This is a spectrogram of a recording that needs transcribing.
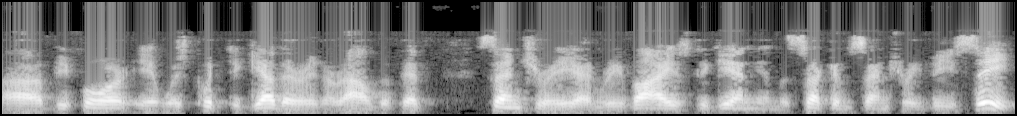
uh, before it was put together in around the 5th century and revised again in the 2nd century BC.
